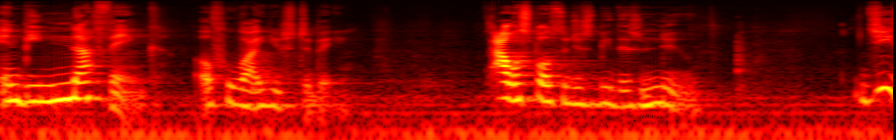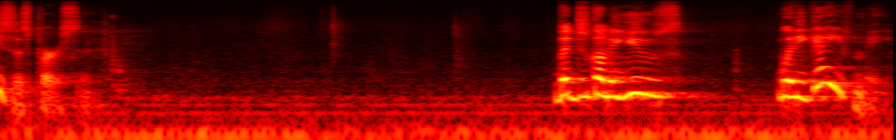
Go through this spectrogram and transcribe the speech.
and be nothing of who I used to be. I was supposed to just be this new Jesus person. But just going to use what he gave me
